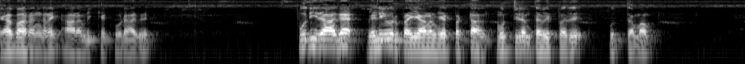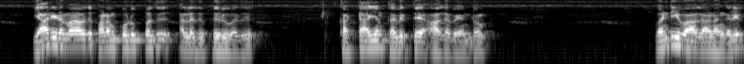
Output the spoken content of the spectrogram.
வியாபாரங்களை ஆரம்பிக்கக்கூடாது. புதிதாக வெளியூர் பிரயாணம் ஏற்பட்டால் முற்றிலும் தவிர்ப்பது உத்தமம். யாரிடமாவது பணம் கொடுப்பது அல்லது பெறுவது கட்டாயம் தவிர்த்தே ஆக வேண்டும். வண்டி வாகனங்களில்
